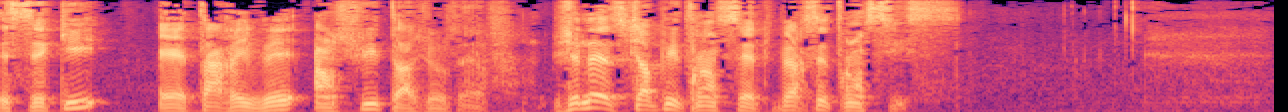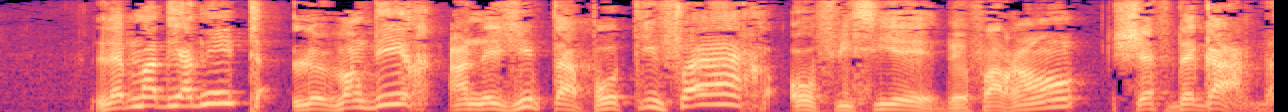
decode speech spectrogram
ce qui est arrivé ensuite à Joseph. Genèse chapitre 37, verset 36. Les Madianites le vendirent en Égypte à Potiphar, officier de Pharaon, chef de garde.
